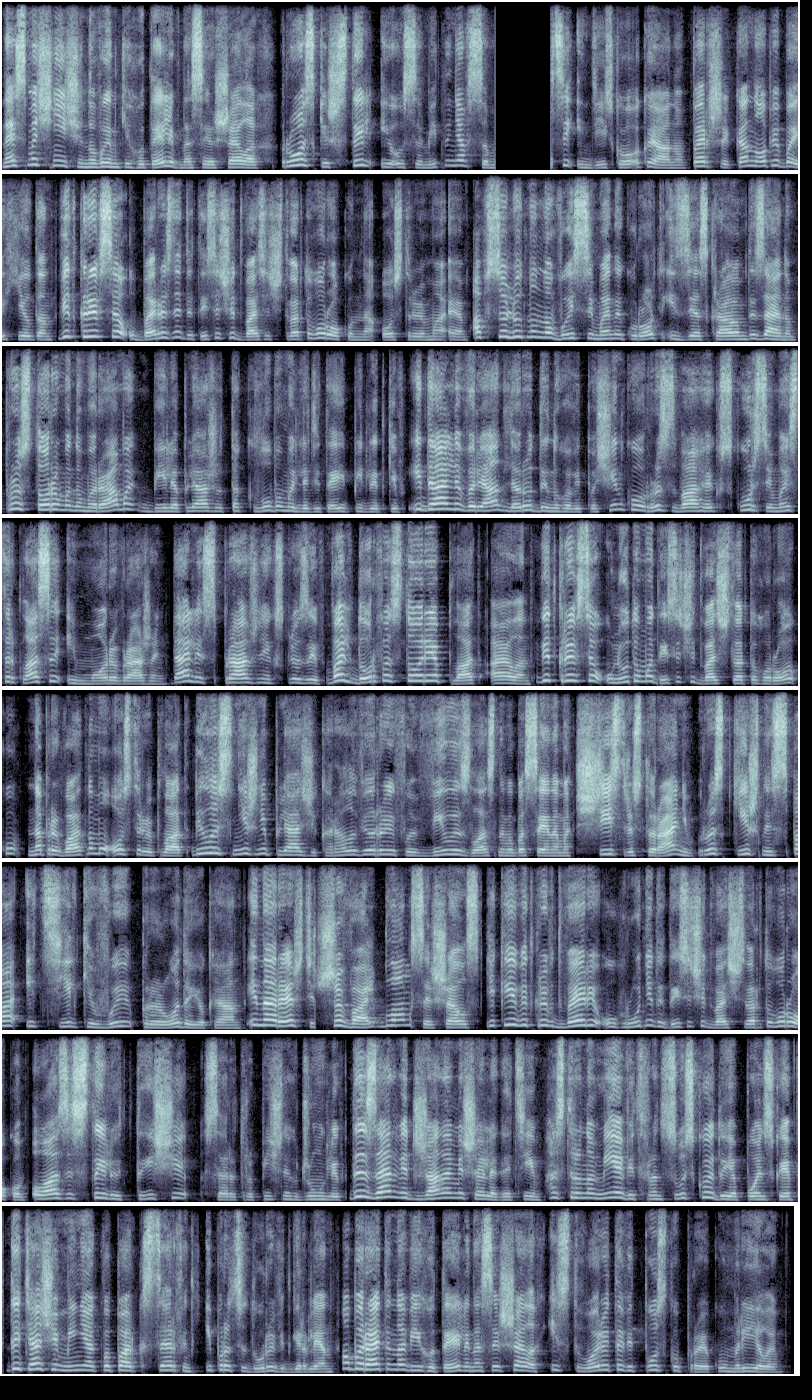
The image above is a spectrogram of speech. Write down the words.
Найсмачніші новинки готелів на Сейшелах, розкіш, стиль і усамітнення в самому. Серці Індійського океану. Перший Канопі Бей Хілтон відкрився у березні 2024 року на острові Маe. Абсолютно новий сімейний курорт із яскравим дизайном, просторими номерами біля пляжу та клубами для дітей і підлітків. Ідеальний варіант для родинного відпочинку, розваги, екскурсії, майстер-класи і море вражень. Далі справжній ексклюзив. Вальдорф Асторія Плат Айленд відкрився у лютому 2024 року на приватному острові Плат. Білосніжні пляжі, коралові рифи, віли з власними басейнами, шість ресторанів, розкішний спа і тільки ви, природа й океан. І нарешті Шеваль Бланк Сейшелс, який відкрив двері у грудні 2024 року. Оазис стилю тиші серед тропічних джунглів, дизайн від Жана Мішеля Гаті, гастрономія від французької до японської, дитячий міні-аквапарк, серфінг і процедури від Герлен. Обирайте нові готелі на Сейшелах і створюйте відпустку, про яку мріяли.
